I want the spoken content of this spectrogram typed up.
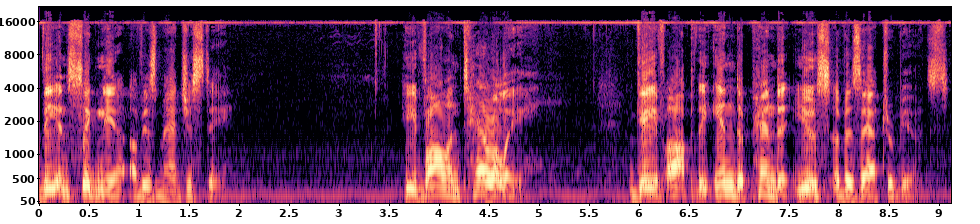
the insignia of his majesty. He voluntarily gave up the independent use of his attributes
